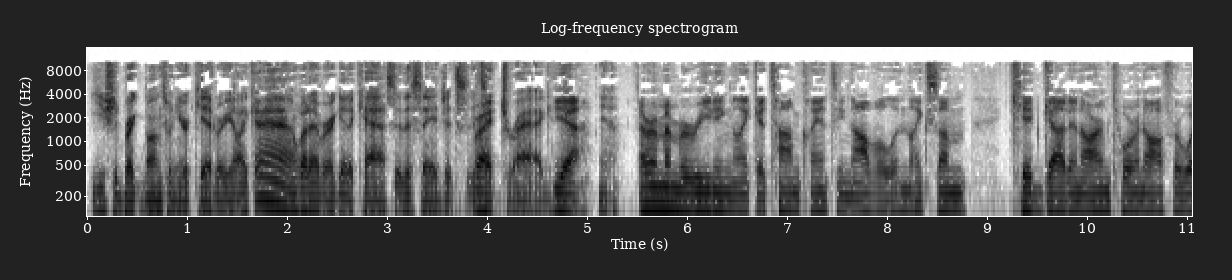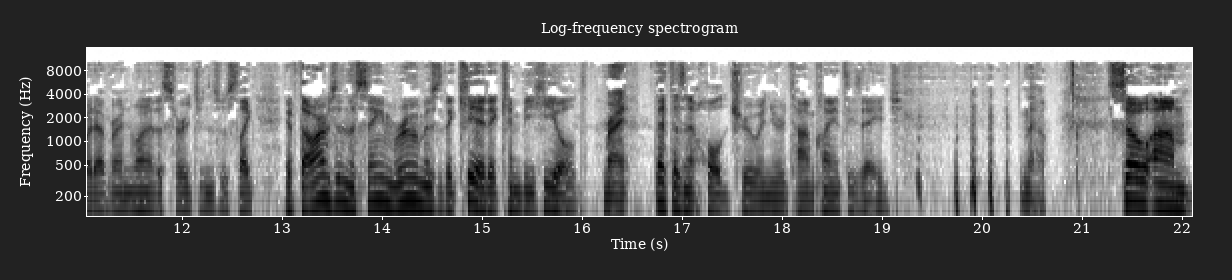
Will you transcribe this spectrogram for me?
you should break bones when you're a kid, where you're like, ah, whatever, I get a cast. At this age, it's it's a drag. Yeah. yeah. I remember reading like a Tom Clancy novel and like some kid got an arm torn off or whatever and one of the surgeons was like, if the arm's in the same room as the kid, it can be healed. Right? That doesn't hold true when you're Tom Clancy's age. No. So, um,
